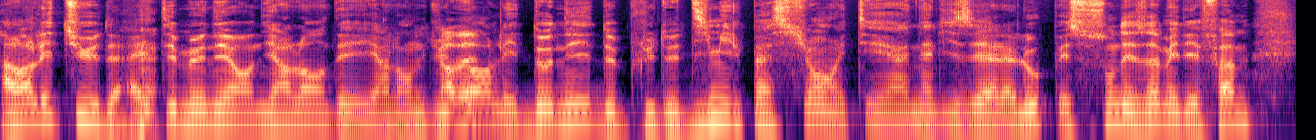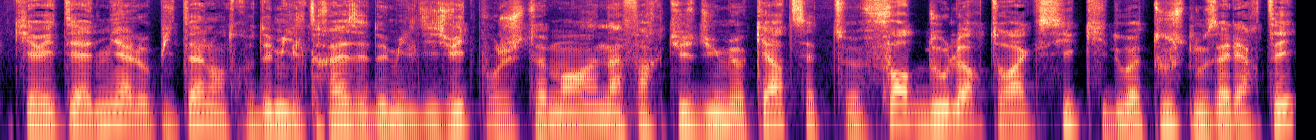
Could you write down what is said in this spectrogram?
Alors l'étude a été menée en Irlande et Irlande du Nord. Les données de plus de 10 000 patients ont été analysées à la loupe et ce sont des hommes et des femmes qui avaient été admis à l'hôpital entre 2013 et 2018 pour justement un infarctus du myocarde, cette forte douleur thoracique qui doit tous nous alerter.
